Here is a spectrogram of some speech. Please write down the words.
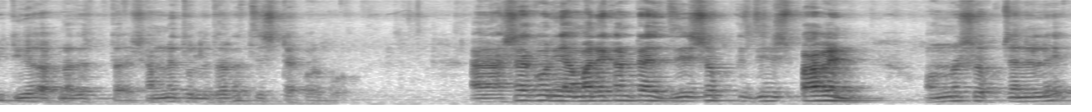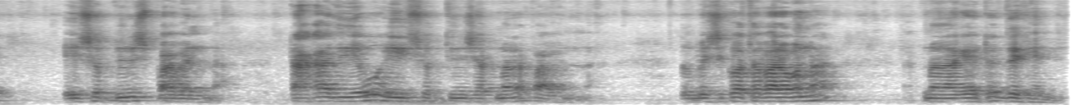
ভিডিও আপনাদের সামনে তুলে ধরার চেষ্টা করব। আর আশা করি আমার এখানটায় যেসব জিনিস পাবেন, অন্য সব চ্যানেলে এইসব জিনিস পাবেন না। টাকা দিয়েও এই সব জিনিস আপনারা পাবেন না। তো বেশি কথা পারব না, আপনারা আগে এটা দেখে নিন।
